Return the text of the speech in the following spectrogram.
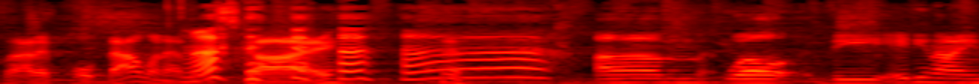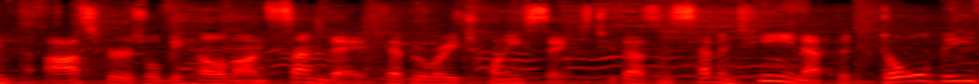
Glad I pulled that one out of the sky. um, well, the 89th Oscars will be held on Sunday, February 26, 2017, at the Dolby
